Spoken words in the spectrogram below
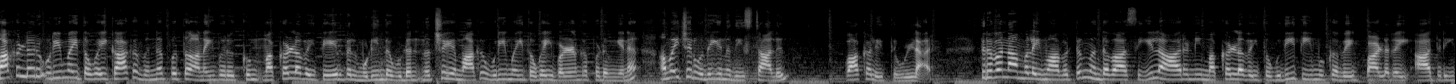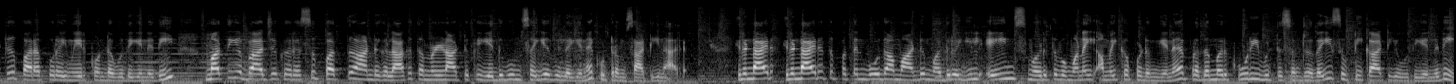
மகளிர் உரிமை தொகைக்காக விண்ணப்பித்த அனைவருக்கும் மக்களவை தேர்தல் முடிந்தவுடன் நிச்சயமாக உரிமை தொகை வழங்கப்படும் என அமைச்சர் உதயநிதி ஸ்டாலின் வாக்களித்துள்ளார். திருவண்ணாமலை மாவட்டம் வந்தவாசியில் ஆரணி மக்களவை தொகுதி திமுக வேட்பாளரை ஆதரித்து பரப்புரை மேற்கொண்ட உதயநிதி மத்திய பாஜக அரசு பத்து ஆண்டுகளாக தமிழ்நாட்டுக்கு எதுவும் செய்யவில்லை என குற்றம் சாட்டினார். இரண்டாயிரத்து பத்தொன்பதாம் ஆண்டு மதுரையில் எய்ம்ஸ் மருத்துவமனை அமைக்கப்படும் என பிரதமர் கூறிவிட்டு சென்றதை சுட்டிக்காட்டிய உதயநிதி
